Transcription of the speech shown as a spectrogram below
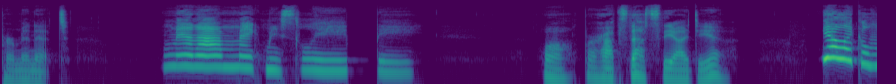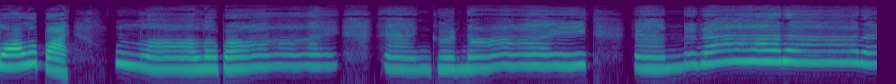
per minute. Man, that make me sleepy. Well, perhaps that's the idea. Yeah, like a lullaby. Lullaby and good night and da da da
